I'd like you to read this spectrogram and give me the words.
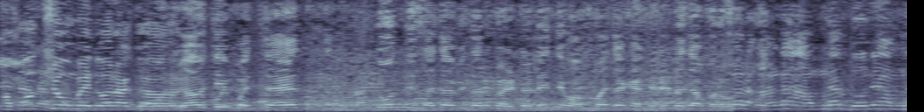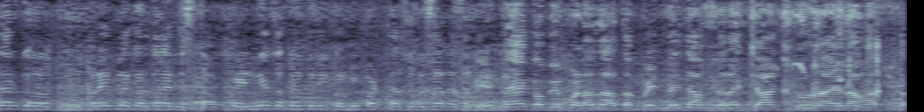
अपक्ष उमेदवाराक कोरगांवची पंचायत दोन दिसाच्या भितर कळटली ती माझ्या कॅन्डिडेटाच्या बरोबर हांगा आमदार दोनूय आमदार प्रयत्न करताना दिसता पेडण्याचो खंय तरी कमी पडटा असं सर पेडण्या कमी पडना आता पेडण्याच्या आमदाराक चार्ज करून आयला った。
